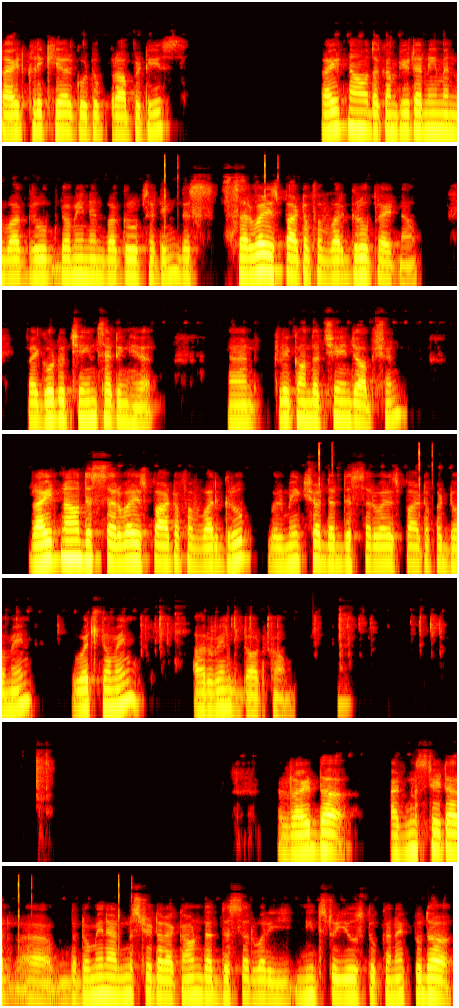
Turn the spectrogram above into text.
right click here, go to properties. Right now the computer name and work group, domain and work group setting. This server is part of a work group right now. If I go to change setting here and click on the change option, right now this server is part of a work group. We'll make sure that this server is part of a domain. Which domain? arvind.com. I'll write the administrator, uh, the domain administrator account that this server needs to use to connect to the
